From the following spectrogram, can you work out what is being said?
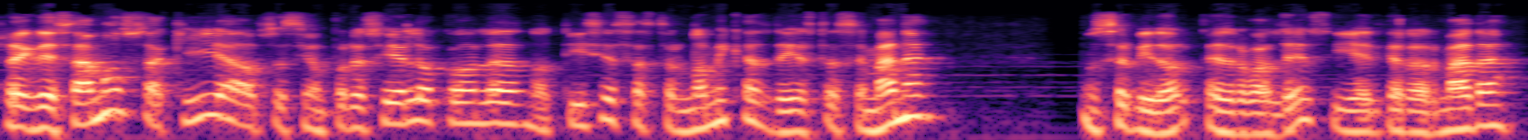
Regresamos aquí a Obsesión por el Cielo con las noticias astronómicas de esta semana un servidor, Pedro Valdés y Edgar Armada.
